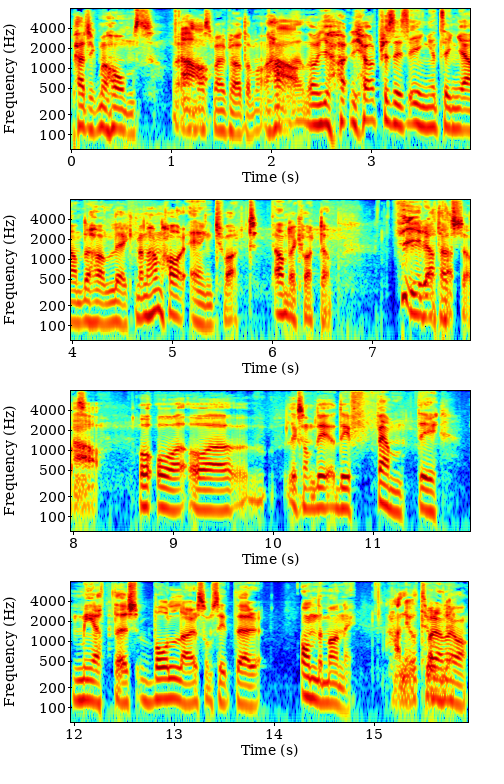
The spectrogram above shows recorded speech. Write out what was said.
Patrick Mahomes eh, Ja. måste man ju prata om. Han, De gör, gör precis ingenting i andra halvlek, men han har en kvart, andra kvarten. Fyra touchdowns. Ja. Och, och, och liksom det, det är 50 meters bollar som sitter on the money Han är otrolig. gång.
